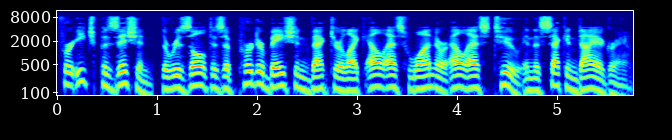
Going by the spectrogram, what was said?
For each position, the result is a perturbation vector like LS1 or LS2 in the second diagram.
